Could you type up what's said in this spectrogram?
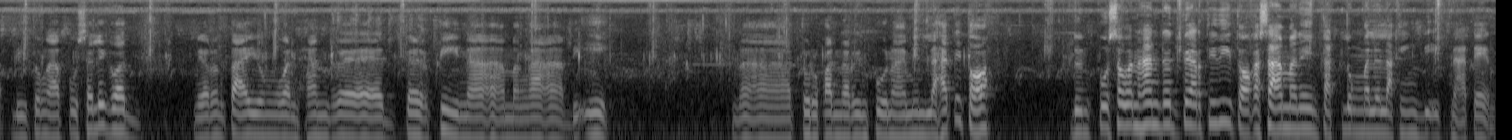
At dito nga po sa likod, meron tayong 130 na mga biik na turukan na rin po namin lahat ito. Doon po sa 130 dito, kasama na yung tatlong malalaking biik natin.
